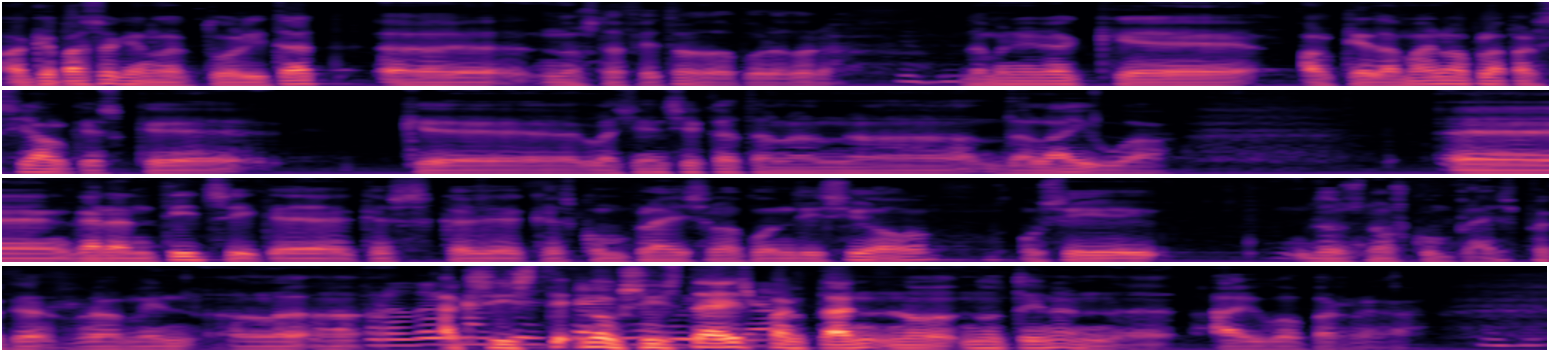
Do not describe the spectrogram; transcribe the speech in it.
El que passa que en l'actualitat eh, no està feta la depuradora. Uh -huh. De manera que el que demana el pla parcial, que és que, que l'Agència Catalana de l'Aigua eh, garantitzi que, que, es, que, que es compleix la condició, o sigui, doncs no es compleix, perquè realment la, no existe, no existeix, per tant no, no tenen eh, aigua per regar. Uh -huh.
